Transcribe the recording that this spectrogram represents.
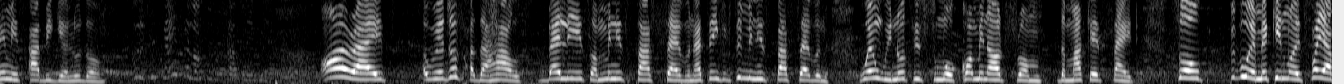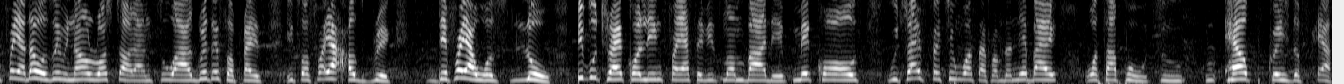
name is Abigail Udo. All right, we're just at the house, barely some minutes past seven, I think 15 minutes past seven, when we noticed smoke coming out from the market side. So people were making noise, fire, fire. That was when we now rushed out, and to our greatest surprise, it was fire outbreak. The fire was low. People tried calling fire service number, they make calls. We tried fetching water from the nearby water pool to help quench the fire.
